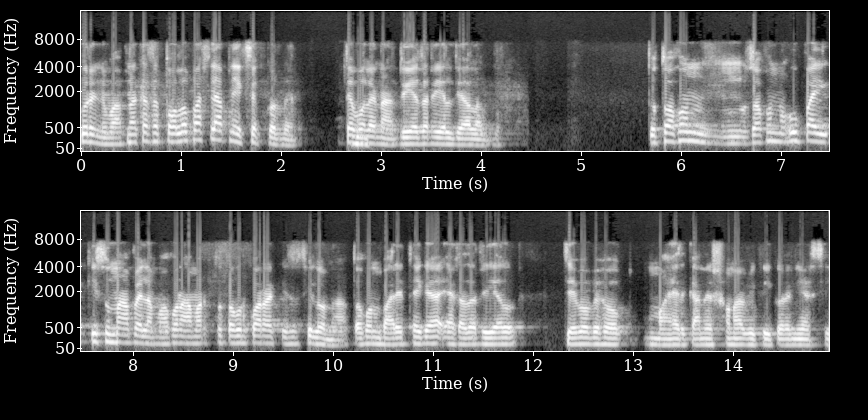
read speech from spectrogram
করে নেব। আপনার কাছে তলব আসলে আপনি একসেপ্ট করবেন। তো বলে না দুই হাজার রিয়াল দেওয়া লাগবে। তো তখন যখন উপায় কিছু না পেলাম এখন আমার তো তখন করার কিছু ছিল না। তখন বাড়ি থেকে এক হাজার রিয়াল যেভাবে হোক মায়ের কানের সোনা বিক্রি করে নিয়ে আসছি।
